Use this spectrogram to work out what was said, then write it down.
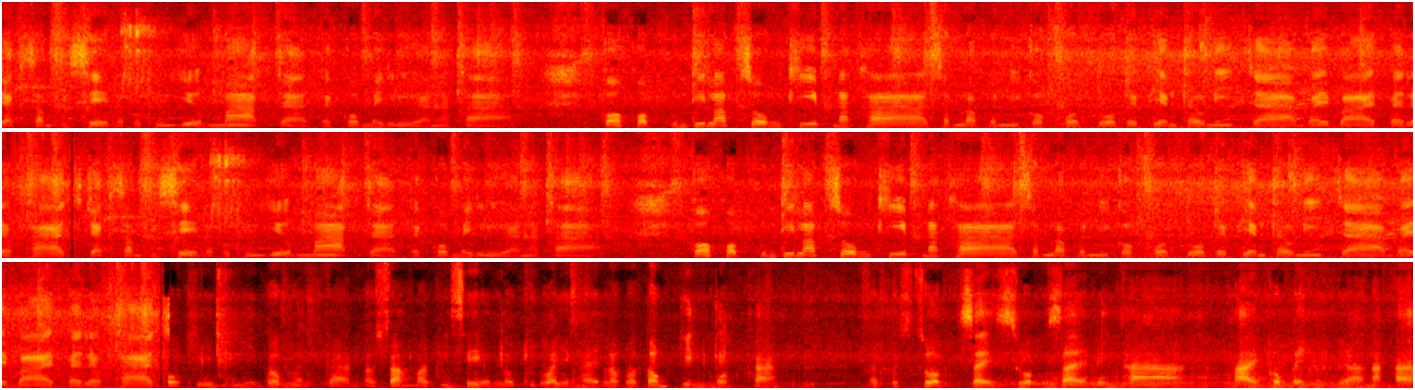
จากสั่งพิเศษแล้วก็คือเยอะมากจ้ะแต่ก็ไม่เหลือนะคะ ก็ขอบคุณที่รับชมคลิปนะคะสำหรับวันนี้ก็ขอตัวไปเพียงเท่านี้จ้าบายบายไปแล้วค่ะจากสั่งพิเศษแล้วก็คือเยอะมากจ้ะแต่ก็ไม่เหลือนะคะ ก็ขอบคุณที่รับชมคลิปนะคะสำหรับวันนี้ก็ขอตัวไปเพียงเท่านี้จ้าบายบายไปแล้วค่ะโอเคอันนี้ก็เหมือนกัน เราสั่งมาพิเศษ เราคิดว่ายังไงเราก็ต้องกินหมดค่ะแล้วก็สวมใส่สวมใส่เลยค่ะสุดท้ายก็ไม่เหลือนะคะ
